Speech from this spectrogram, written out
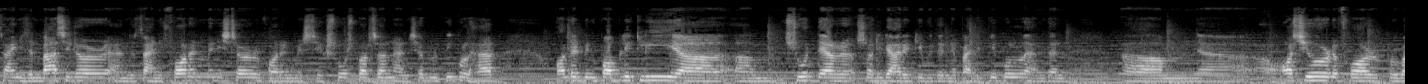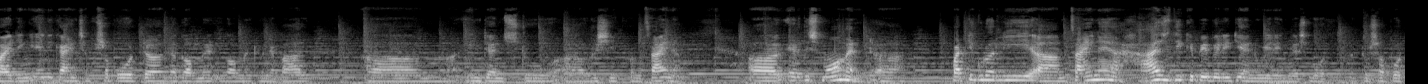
Chinese ambassador and the Chinese foreign minister, foreign ministry spokesperson and several people have already been publicly uh, um, showed their solidarity with the Nepali people and then um, uh, assured for providing any kinds of support uh, the government government of Nepal um, intends to uh, receive from China. Uh, at this moment, uh, particularly um, China has the capability and willingness both to support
